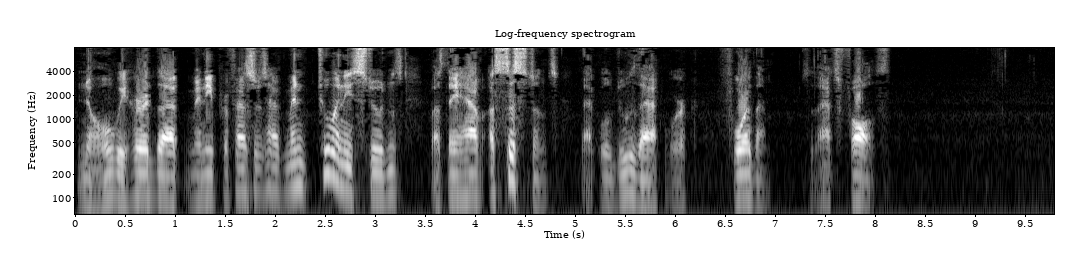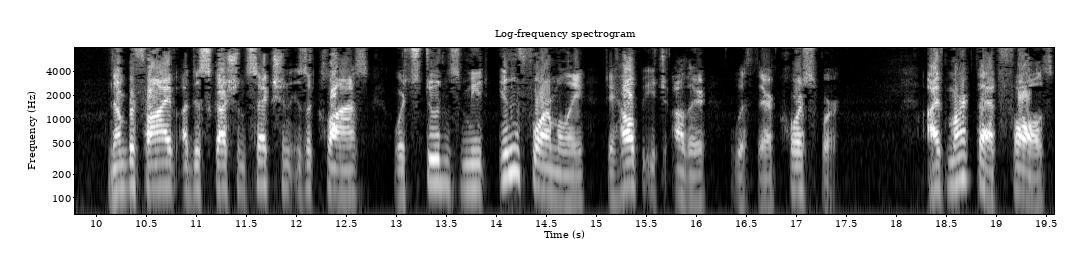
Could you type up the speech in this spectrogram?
No, we heard that many professors have many, too many students, but they have assistants that will do that work for them. So that's false. Number five, a discussion section is a class where students meet informally to help each other with their coursework. I've marked that false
